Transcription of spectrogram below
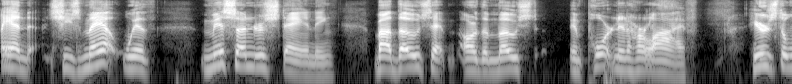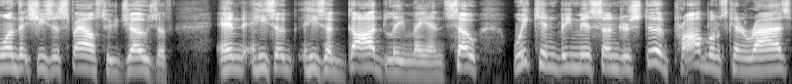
And she's met with misunderstanding by those that are the most important in her life. Here's the one that she's espoused to, Joseph. And he's a he's a godly man. So we can be misunderstood. Problems can arise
